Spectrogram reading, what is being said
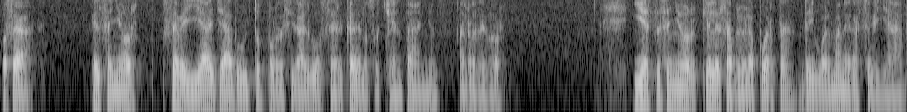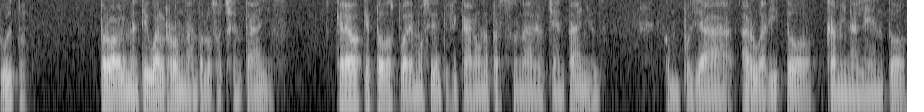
O sea, el señor se veía ya adulto, por decir algo, cerca de los 80 años, alrededor. Y este señor que les abrió la puerta, de igual manera se veía adulto, probablemente igual rondando los 80 años. Creo que todos podemos identificar a una persona de 80 años como pues ya arrugadito, camina lento,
